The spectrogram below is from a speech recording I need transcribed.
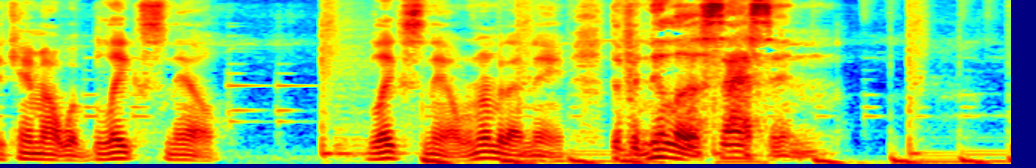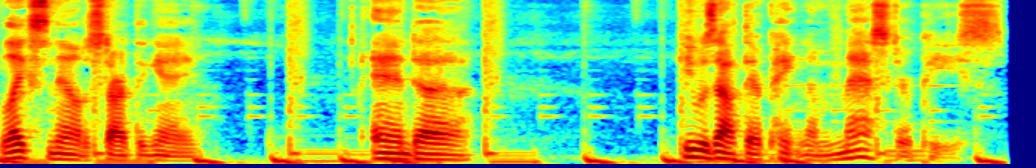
they came out with Blake Snell. Blake Snell, remember that name, the Vanilla Assassin. Blake Snell to start the game, and uh, he was out there painting a masterpiece.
